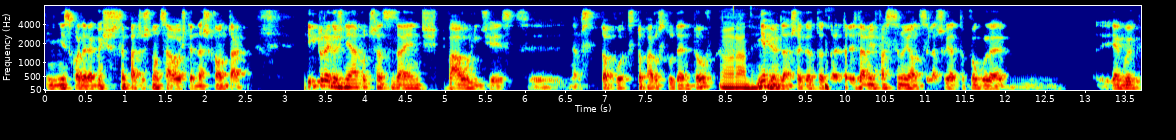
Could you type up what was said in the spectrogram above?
nie składa w jakąś sympatyczną całość, ten nasz kontakt. I któregoś dnia podczas zajęć w auli, gdzie jest y, nam sto, sto paru studentów, nie wiem dlaczego, to, to jest dla mnie fascynujące, dlaczego ja to w ogóle jakby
